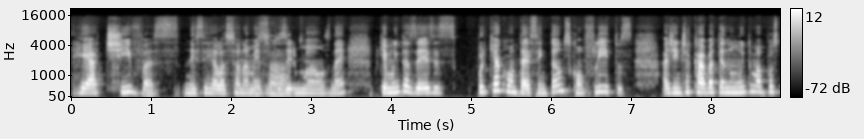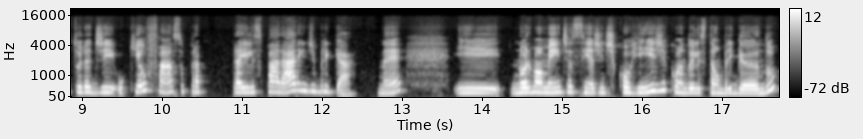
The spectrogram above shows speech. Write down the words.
reativas nesse relacionamento dos Exato. irmãos, né? Porque muitas vezes, porque acontecem tantos conflitos, a gente acaba tendo muito uma postura de o que eu faço para eles pararem de brigar, né? E normalmente, assim, a gente corrige quando eles estão brigando,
